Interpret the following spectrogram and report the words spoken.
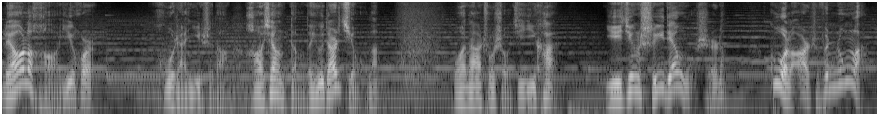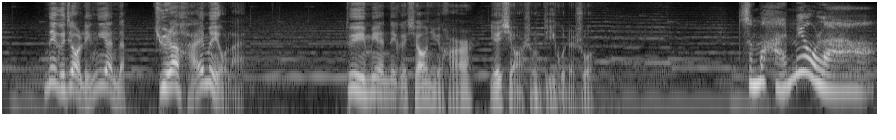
聊了好一会儿，忽然意识到好像等的有点久了。我拿出手机一看。已经十一点五十了，过了二十分钟了，那个叫灵燕的居然还没有来。对面那个小女孩也小声嘀咕着说：“怎么还没有来啊？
